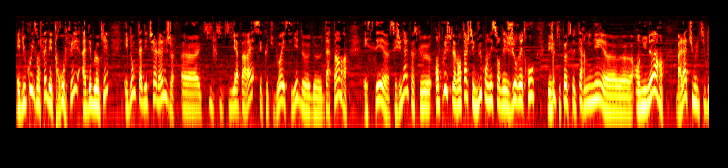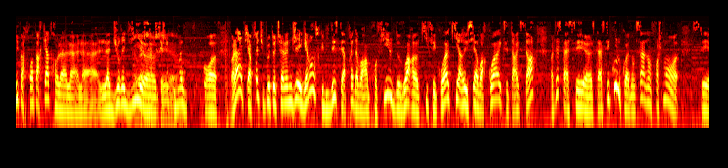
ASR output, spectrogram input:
Et du coup, ils ont fait des trophées à débloquer et donc tu as des challenges qui, qui, qui apparaissent c'est que tu dois essayer d'atteindre. De, et c'est, c'est génial parce que, en plus, l'avantage, c'est que vu qu'on est sur des jeux rétro, des jeux qui peuvent se terminer euh, en une heure, bah là, tu multiplies par 3 par 4 la, la, la, la durée de vie. Euh, euh... Pour, euh, voilà. Et puis après tu peux te challenger également parce que l'idée c'est après d'avoir un profil de voir euh, qui fait quoi qui a réussi à avoir quoi etc etc bah, c'est assez euh, c'est assez cool quoi. Donc ça non franchement c'est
